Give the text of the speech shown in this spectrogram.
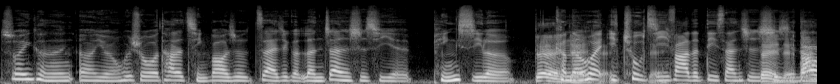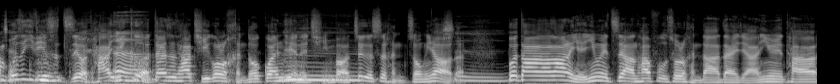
所以可能呃，有人会说他的情报就在这个冷战时期也平息了。对，可能会一触即发的第三次世界大战。当然不是一定是只有他一个，但是他提供了很多关键的情报，这个是很重要的。不过当然，当然也因为这样，他付出了很大的代价，因为他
